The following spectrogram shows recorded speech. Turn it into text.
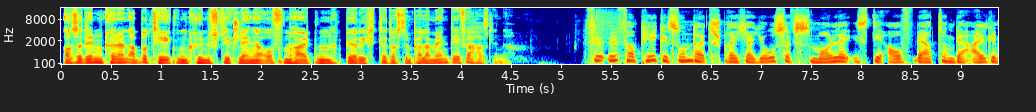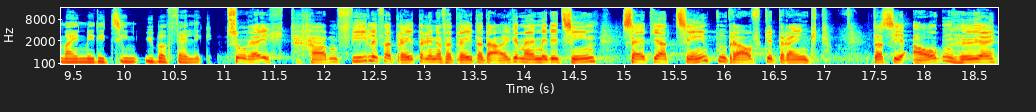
Außerdem können Apotheken künftig länger offen halten, berichtet aus dem Parlament Eva Haslinger. Für ÖVP-Gesundheitssprecher Josef Smolle ist die Aufwertung der Allgemeinmedizin überfällig. Zu Recht haben viele Vertreterinnen und Vertreter der Allgemeinmedizin seit Jahrzehnten darauf gedrängt, dass sie Augenhöhe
